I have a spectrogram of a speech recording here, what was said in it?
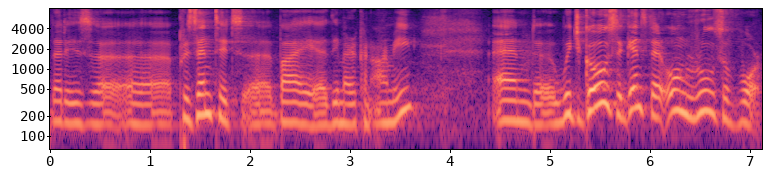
that is uh, uh, presented uh, by uh, the American army, and uh, which goes against their own rules of war.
